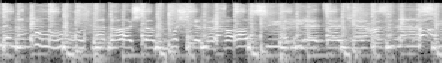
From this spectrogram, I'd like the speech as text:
على ما نموت ما داشت مشكلة خاصي خليتك عز ناسي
